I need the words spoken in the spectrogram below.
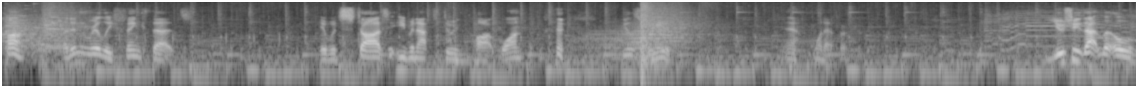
Huh. I didn't really think that it would start even after doing part one. Feels weird. Yeah, whatever. Usually that little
